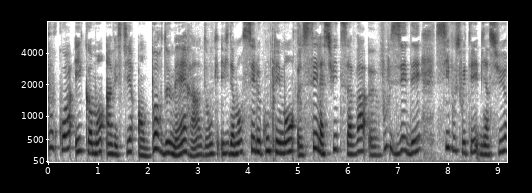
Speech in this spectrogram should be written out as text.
pourquoi et comment investir en bord de mer. Hein. Donc évidemment, c'est le complément, euh, c'est la suite, ça va euh, vous aider si vous souhaitez bien sûr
